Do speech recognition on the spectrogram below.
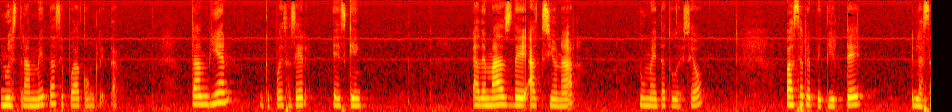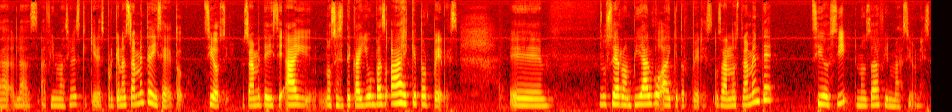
nuestra meta se pueda concretar. También lo que puedes hacer es que además de accionar tu meta, tu deseo, vas a repetirte las, afirmaciones que quieres, porque nuestra mente dice de todo, sí o sí. Nuestra mente dice, ay, no sé, si te cayó un vaso, ay, qué torperes. Eh, no sé, rompí algo, ay, qué torperes. O sea, nuestra mente sí o sí nos da afirmaciones.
